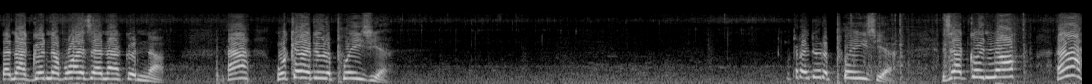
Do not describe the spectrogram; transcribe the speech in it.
That not good enough? Why is that not good enough? Huh? What can I do to please you? What can I do to please you? Is that good enough? Huh?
